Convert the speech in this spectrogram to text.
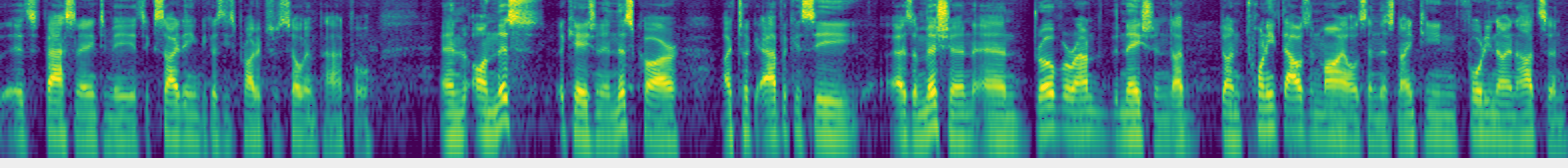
It's fascinating to me. It's exciting because these projects are so impactful. And on this occasion, in this car, I took advocacy as a mission and drove around the nation. I've done 20,000 miles in this 1949 Hudson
